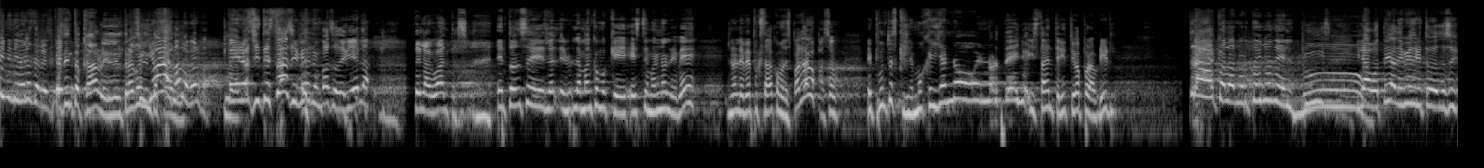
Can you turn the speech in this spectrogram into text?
hay ni niveles de respeto. Es intocable, el trago es Si lloras, intocable. vale verga. Pero si te estás sirviendo un vaso de biela, te la aguantas. Entonces, la, la man como que este man no le ve. No le ve porque estaba como de espalda. Algo pasó. El punto es que le moja y ya no, el norteño. Y estaba enterito, iba por abrir. Traca la norteño en el piso. Y la botella de vidrio y todo eso así.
